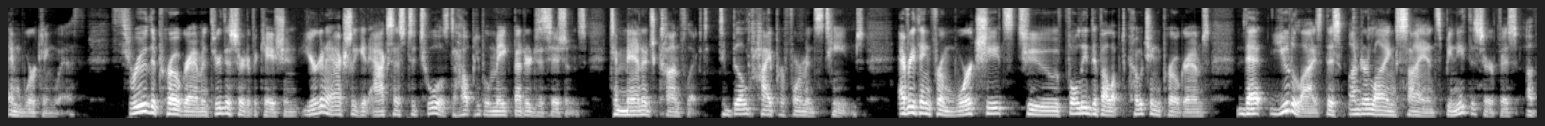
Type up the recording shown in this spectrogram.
and working with. Through the program and through the certification, you're going to actually get access to tools to help people make better decisions, to manage conflict, to build high performance teams. Everything from worksheets to fully developed coaching programs that utilize this underlying science beneath the surface of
